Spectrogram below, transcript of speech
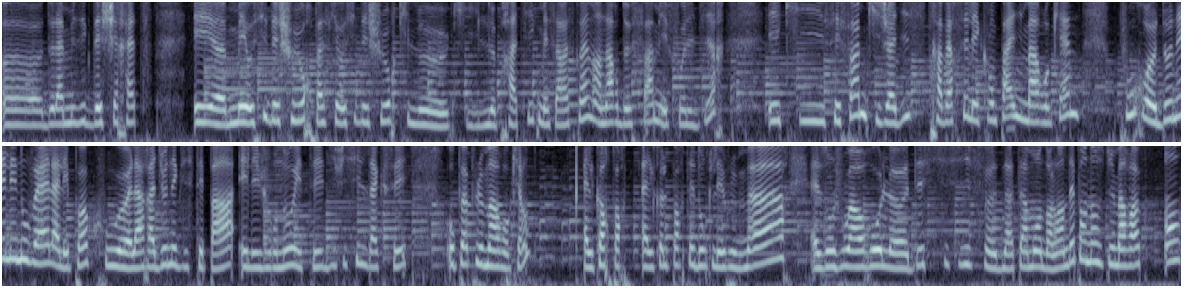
euh, de la musique des chérettes, et, euh, mais aussi des chouyours, parce qu'il y a aussi des chouyours qui le, qui le pratiquent, mais ça reste quand même un art de femme, il faut le dire. Et qui, ces femmes qui jadis traversaient les campagnes marocaines pour donner les nouvelles à l'époque où la radio n'existait pas et les journaux étaient difficiles d'accès au peuple marocain. Elles, colportaient donc les rumeurs, elles ont joué un rôle euh, décisif, euh, notamment dans l'indépendance du Maroc, en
